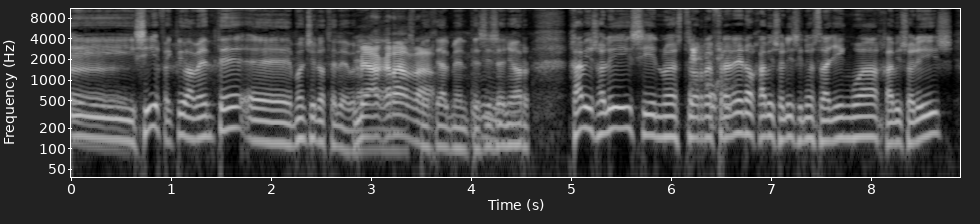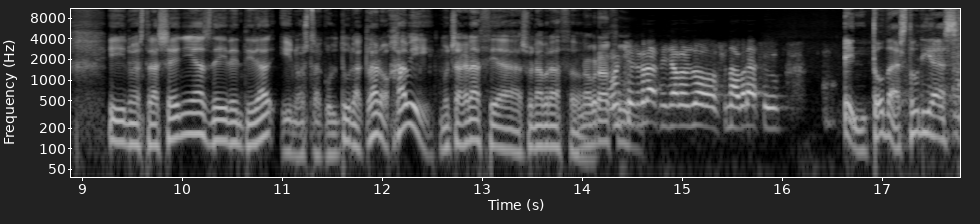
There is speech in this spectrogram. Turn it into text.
y sí, efectivamente, eh, Monchi lo celebra. Me agrada. Especialmente, sí, señor. Javi Solís y nuestro refranero Javi Solís y nuestra lengua, Javi Solís y nuestras señas de identidad y nuestra cultura. Claro, Javi, muchas gracias. Un abrazo. Un abrazo. Muchas gracias a los dos, un abrazo. En toda Asturias,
